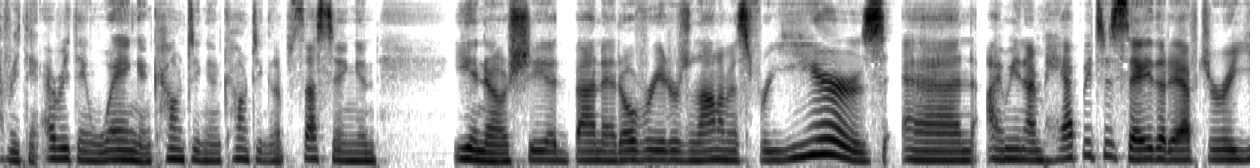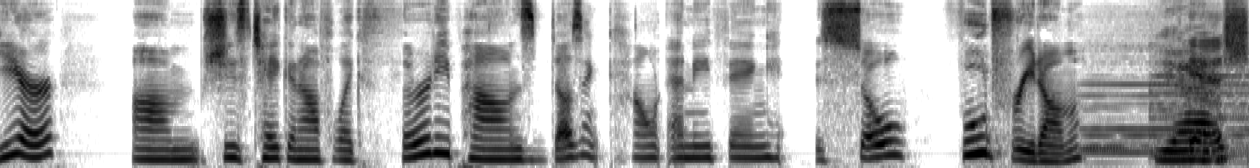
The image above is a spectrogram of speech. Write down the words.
everything, everything, weighing and counting and counting and obsessing. And, you know, she had been at Overeaters Anonymous for years. And I mean, I'm happy to say that after a year, um, she's taken off like 30 pounds, doesn't count anything, is so food freedom Yeah. ish,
